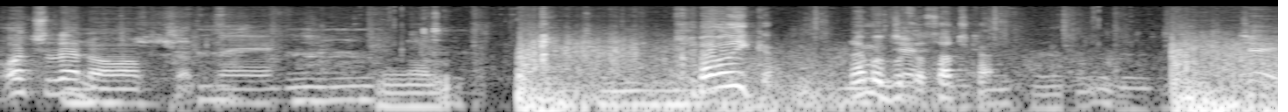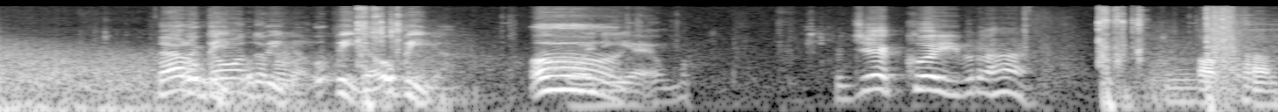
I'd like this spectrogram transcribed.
Hoću, Leno opcat, ne. Evo lika! Nemoj buta, sačka. Gdje? Ubi ga onda ubi ga, ubi ga, ubi ga. Ovo. Gdje koji, bro, ha? Okan.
